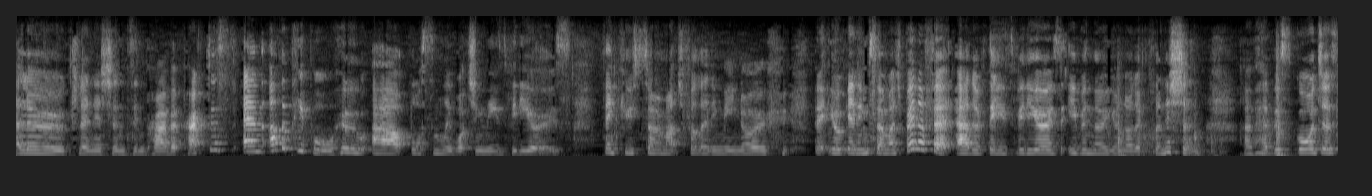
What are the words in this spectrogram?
Hello, clinicians in private practice and other people who are awesomely watching these videos. Thank you so much for letting me know that you're getting so much benefit out of these videos, even though you're not a clinician. I've had this gorgeous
